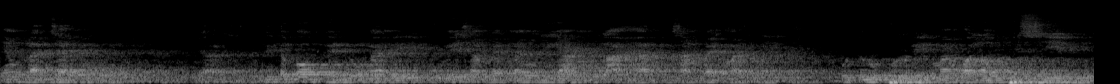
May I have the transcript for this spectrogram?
yang belajar ya di toko gendongan ibu sampai nang liang lahat sampai mati utlubul ilma walau bisin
